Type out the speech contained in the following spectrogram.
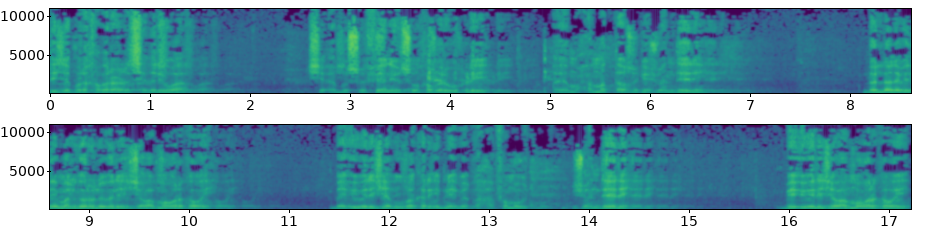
دیجه پر خبره رسیدلې و چې ابو سفیان یو څو خبره وکړي ایا محمد تاسو کې ژوند دی د الله نبی د ملګرو لوري جواب مو ورکوي به ویل چې ابو بکر ابن ابي قحافه مو ژوند دی به ویلي جواب مو ورکوي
